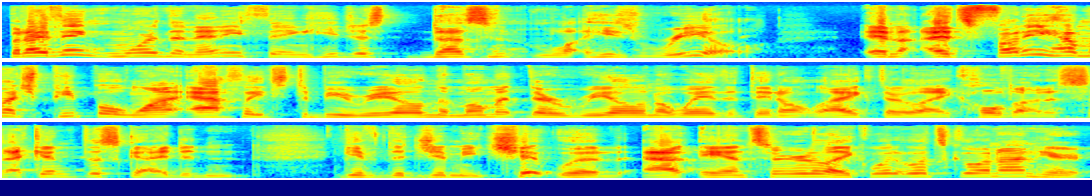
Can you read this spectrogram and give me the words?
But I think more than anything, he just doesn't. He's real. And it's funny how much people want athletes to be real, and the moment they're real in a way that they don't like, they're like, "Hold on a second, this guy didn't give the Jimmy Chitwood a- answer. Like, what, what's going on here?"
